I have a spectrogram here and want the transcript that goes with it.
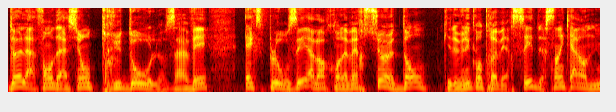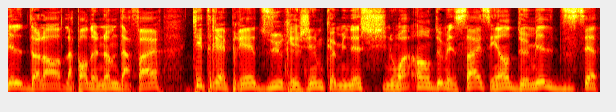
de la fondation Trudeau. Là. Ça avait explosé alors qu'on avait reçu un don qui est devenu controversé de 140 000 dollars de la part d'un homme d'affaires qui est très près du régime communiste chinois en 2016 et en 2017.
